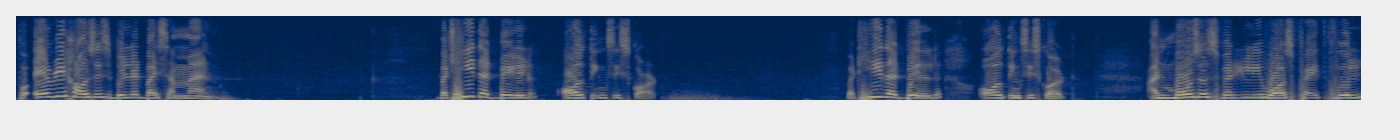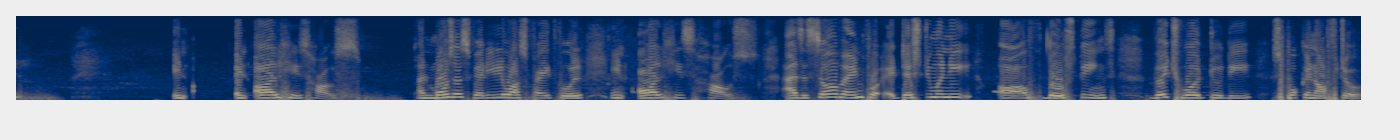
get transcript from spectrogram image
For every house is builded by some man. But he that build all things is God. But he that build all things is God. And Moses verily was faithful in in all his house. And Moses verily was faithful in all his house as a servant for a testimony of those things which were to be spoken after.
